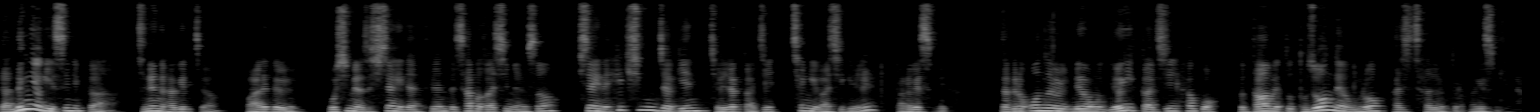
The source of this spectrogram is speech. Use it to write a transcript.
자, 능력이 있으니까 진행을 하겠죠. 많이들 보시면서 시장에 대한 트렌드 잡아가시면서 시장에 대한 핵심적인 전략까지 챙겨가시길 바라겠습니다. 자 그럼 오늘 내용은 여기까지 하고 그 다음에 또더 좋은 내용으로 다시 찾아뵙도록 하겠습니다.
